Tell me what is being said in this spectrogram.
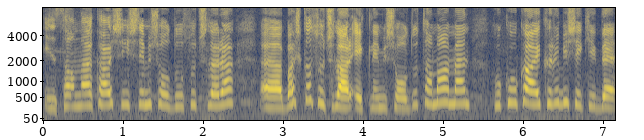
insanlığa karşı işlemiş olduğu suçlara e, başka suçlar eklemiş oldu. Tamamen hukuka aykırı bir şekilde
